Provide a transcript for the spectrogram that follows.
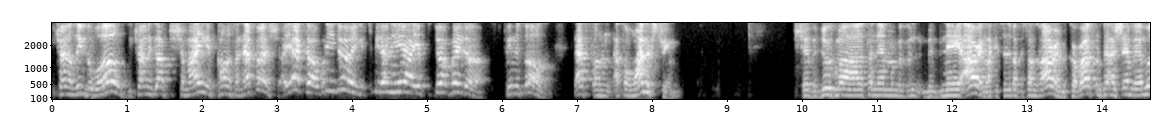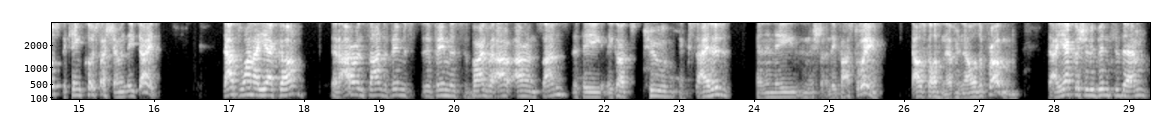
You're trying to leave the world? You're trying to go up to Shemayim, call us a nefesh? Ayeka, what are you doing? You have to be down here, you have to do Aveda between this world. That's on that's on one extreme. Aaron, like it says about the sons of Aaron, they came close to Hashem and they died. That's one ayeka that Aaron's sons, the famous, the famous vine by Aaron's sons, that they, they got too excited and then they they passed away. That was called and that was a problem. The ayeka should have been to them,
